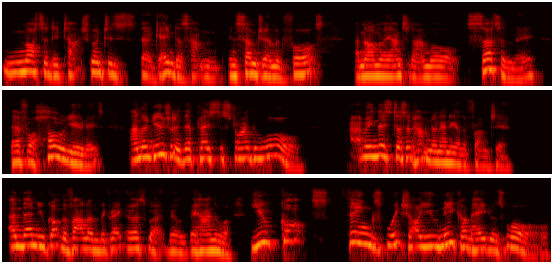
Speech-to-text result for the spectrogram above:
not a detachment, is again does happen in some German forts and on the Antonine Wall, certainly. Therefore, whole units, and unusually they're placed astride the wall. I mean, this doesn't happen on any other frontier. And then you've got the Vallum, the great earthwork built behind the wall. You've got things which are unique on Hadrian's Wall,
